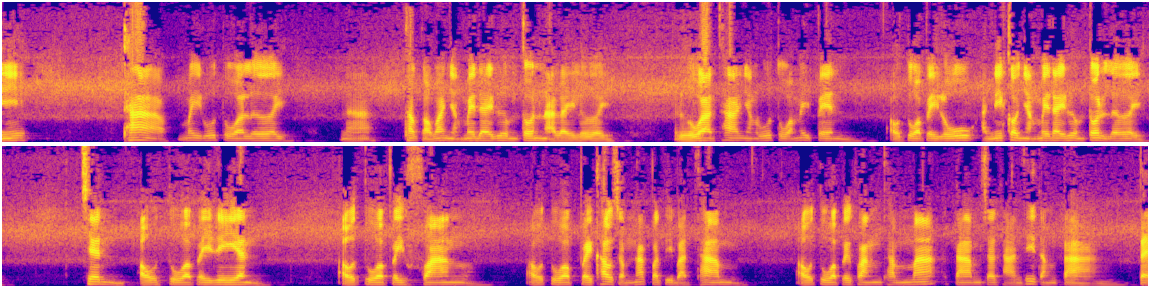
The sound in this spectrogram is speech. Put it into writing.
นี้ ถ้าไม่รู้ตัวเลยนะ เท่ากับว่ายังไม่ได้เริ่มต้นอะไรเลย หรือว่าถ้ายังรู้ตัวไม่เป็น เอาตัวไปรู้ อันนี้ก็ยังไม่ได้เริ่มต้นเลย เช่น เอาตัวไปเรียน เอาตัวไปฟัง เอาตัวไปเข้าสำนักปฏิบัติธรรม เอาตัวไปฟังธรรมะตามสถานที่ต่างๆ แต่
